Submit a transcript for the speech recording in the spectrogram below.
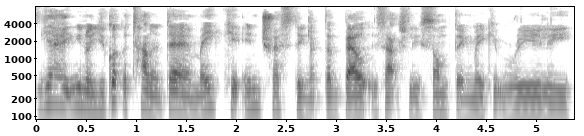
yeah, you know, you've got the talent there. Make it interesting. Like the belt is actually something. Make it really.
